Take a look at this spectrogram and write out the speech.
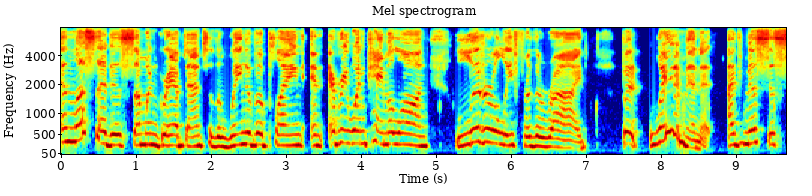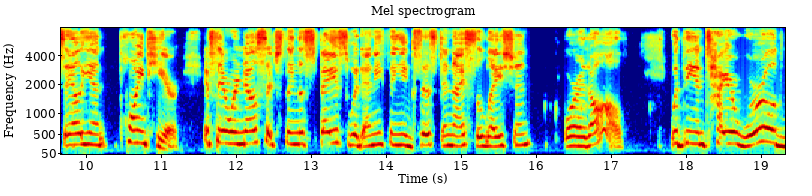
unless that is someone grabbed onto the wing of a plane and everyone came along literally for the ride. But wait a minute, I've missed a salient point here. If there were no such thing as space, would anything exist in isolation or at all? Would the entire world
